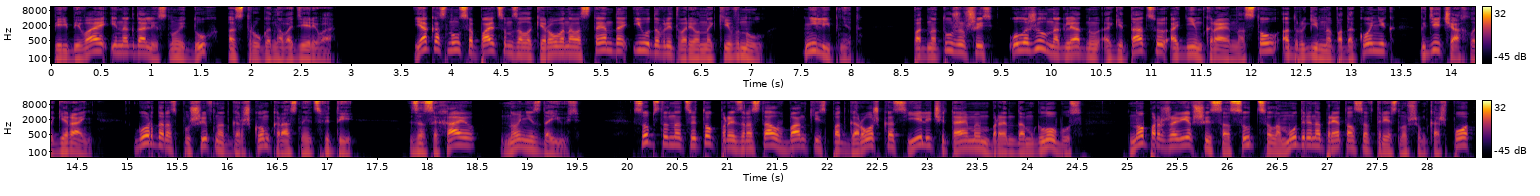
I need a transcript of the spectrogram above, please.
перебивая иногда лесной дух оструганного дерева. Я коснулся пальцем залакированного стенда и удовлетворенно кивнул. Не липнет. Поднатужившись, уложил наглядную агитацию одним краем на стол, а другим на подоконник, где чахла герань, гордо распушив над горшком красные цветы. Засыхаю, но не сдаюсь. Собственно, цветок произрастал в банке из-под горошка с еле читаемым брендом «Глобус», но проржавевший сосуд целомудренно прятался в треснувшем кашпо,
